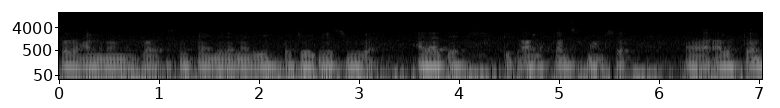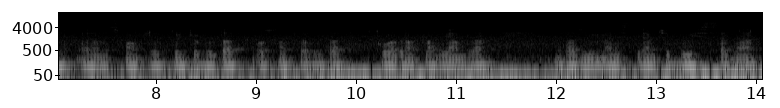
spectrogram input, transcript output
Sonra həmin onun radiusunu təyin eləməliyik və gördüyünüz kimi və hələdir biz alətdən çıxmamışıq. Ə, alətdən ə, çıxmamışıq çünki burada o snapda burada kvadrantları yandıraq. Məsəl üçün mən istəyirəm ki, bu hissədən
